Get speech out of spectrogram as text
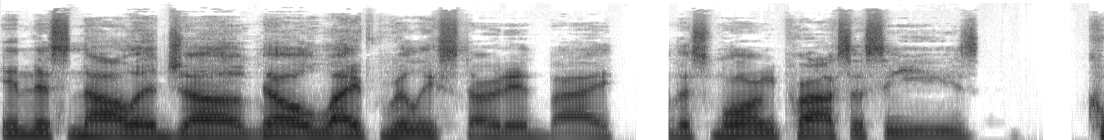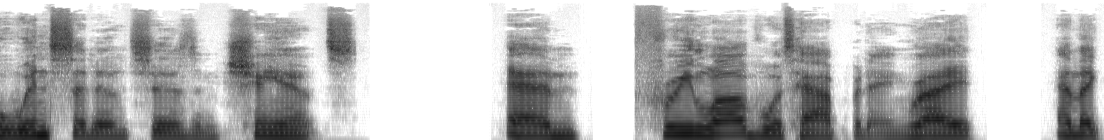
in this knowledge of, no, life really started by this long processes, coincidences and chance. And free love was happening, right? And like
